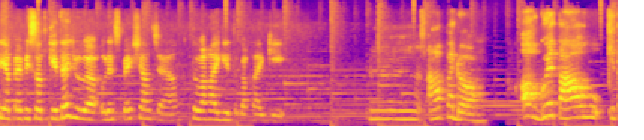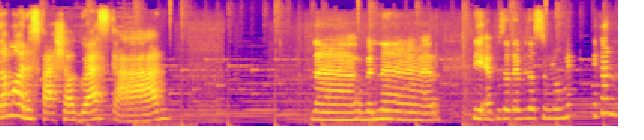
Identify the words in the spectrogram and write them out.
tiap episode kita juga udah spesial, Cel. Tebak lagi, tebak lagi. Hmm, apa dong? Oh, gue tahu. Kita mau ada special guest kan? Nah, benar. Di episode-episode sebelumnya ini kan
